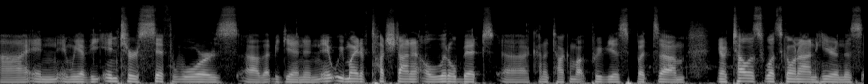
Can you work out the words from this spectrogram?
Uh, and, and we have the Inter Sith Wars uh, that begin, and it, we might have touched on it a little bit, uh, kind of talking about previous. But um, you know, tell us what's going on here in this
